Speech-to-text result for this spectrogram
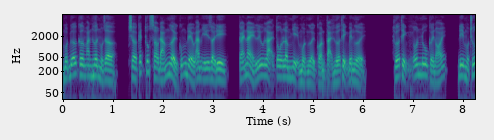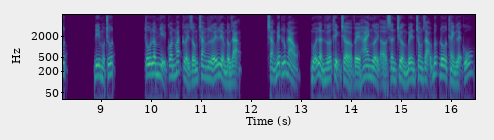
Một bữa cơm ăn hơn một giờ, chờ kết thúc sau đám người cũng đều ăn ý rời đi, cái này lưu lại tô lâm nhị một người còn tại hứa thịnh bên người. Hứa thịnh ôn nhu cười nói, đi một chút, đi một chút tô lâm nhị con mắt cười giống trăng lưới liềm đồng dạng. Chẳng biết lúc nào, mỗi lần hứa thịnh trở về hai người ở sân trường bên trong dạo bước đô thành lệ cũ,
